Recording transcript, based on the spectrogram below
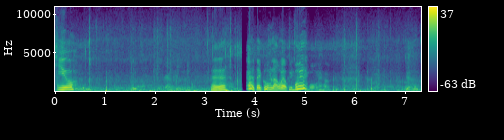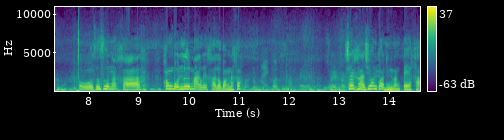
ชิว เออ แต่กลุ่มหลังแบบ อุ้ย โมงนะครับเจ็ดโมงครึ่งโอ้สู้ๆนะคะข้างบนลื่นมากเลยค่ะ ระวังนะคะ ตรงไหนก่อนถึงหลังแปรใช่ครับใช่ค่ะ ช่วงก่อนถึงหลังแปรค่ะ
